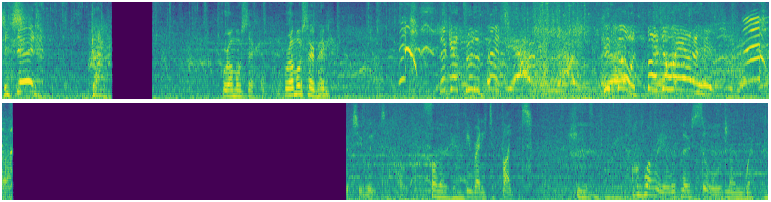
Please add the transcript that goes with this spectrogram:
He's dead! Got him. We're almost there. We're almost there, baby. They're getting through the fence! Keep going! Find a way out of here! Too weak to help. Follow him. Be ready to fight. She is a warrior. A warrior with no sword. No weapon.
